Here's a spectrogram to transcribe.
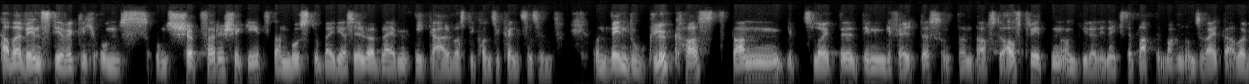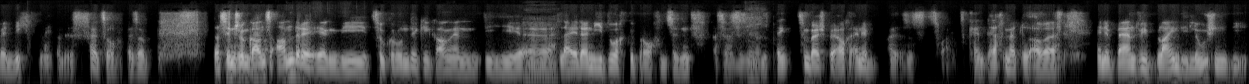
aber wenn es dir wirklich ums, ums Schöpferische geht, dann musst du bei dir selber bleiben, egal was die Konsequenzen sind. Und wenn du Glück hast, dann gibt es Leute, denen gefällt das und dann darfst du auftreten und wieder die nächste Platte machen und so weiter. Aber wenn nicht, dann ist es halt so. Also da sind schon ganz andere irgendwie zugrunde gegangen, die äh, leider nie durchgebrochen sind. Also, also ich, ich denke zum Beispiel auch eine, also es ist zwar jetzt kein Death Metal, aber eine Band wie Blind Illusion, die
